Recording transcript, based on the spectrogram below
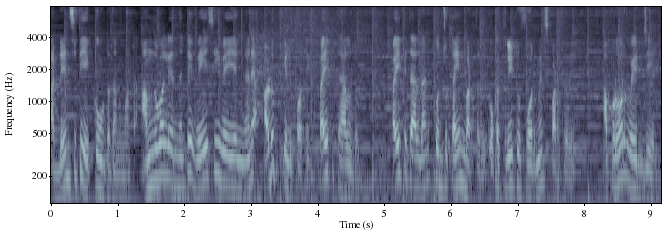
ఆ డెన్సిటీ ఎక్కువ ఉంటుంది అనమాట అందువల్ల ఏంటంటే వేసి వేయంగానే అడుగుకి వెళ్ళిపోతాయి. పైకి తేలదు. పైకి తేలడానికి కొంచెం టైం పడుతుంది. ఒక త్రీ టు ఫోర్ మినిట్స్ పడుతుంది. అప్పటి వరకు వెయిట్ చేయాలి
